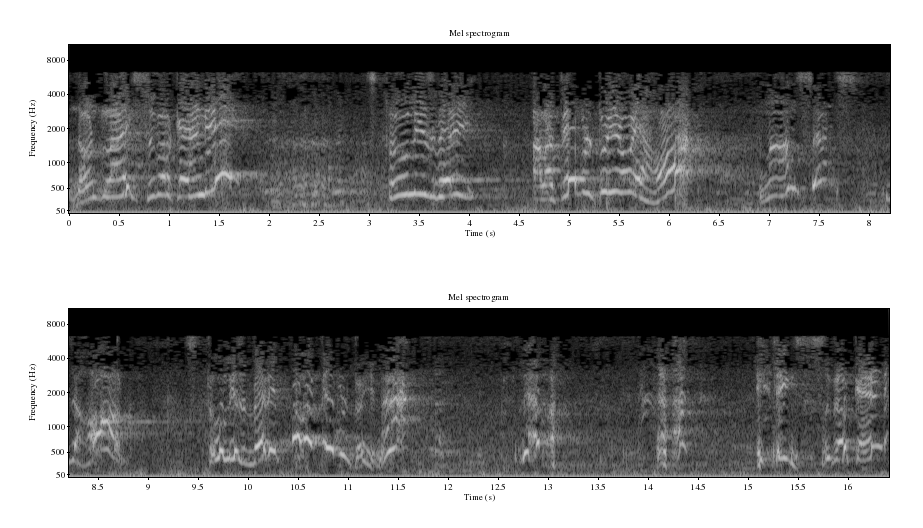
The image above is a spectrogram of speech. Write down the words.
Don't like sugar candy? Stool is very palatable to you, a hog? Nonsense. He's a hog. Stool is very palatable to him, huh? Never. Eating sugar candy?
